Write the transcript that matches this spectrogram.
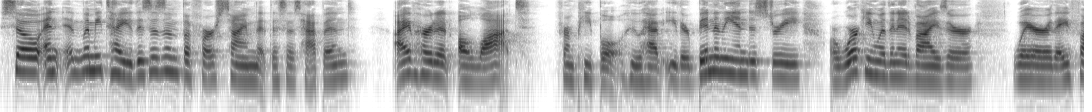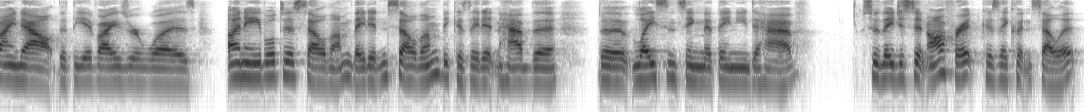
So, and, and let me tell you, this isn't the first time that this has happened. I've heard it a lot from people who have either been in the industry or working with an advisor where they find out that the advisor was unable to sell them. They didn't sell them because they didn't have the the licensing that they need to have. So they just didn't offer it because they couldn't sell it.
